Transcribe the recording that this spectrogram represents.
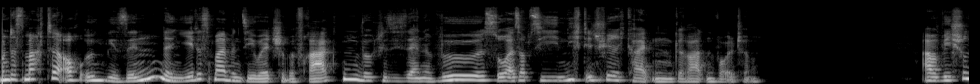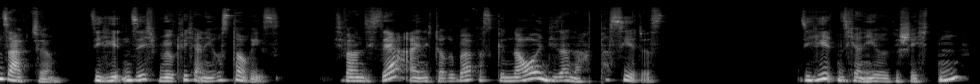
Und das machte auch irgendwie Sinn, denn jedes Mal, wenn sie Rachel befragten, wirkte sie sehr nervös, so als ob sie nicht in Schwierigkeiten geraten wollte. Aber wie ich schon sagte, sie hielten sich wirklich an ihre Stories. Sie waren sich sehr einig darüber, was genau in dieser Nacht passiert ist. Sie hielten sich an ihre Geschichten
